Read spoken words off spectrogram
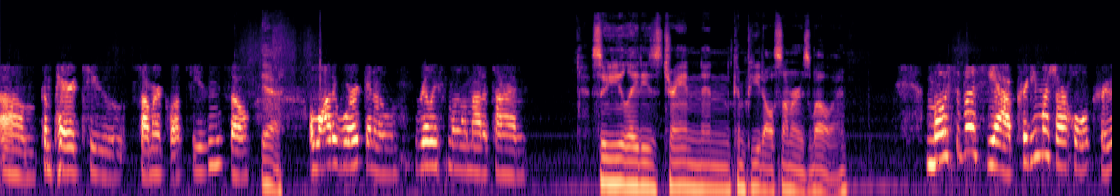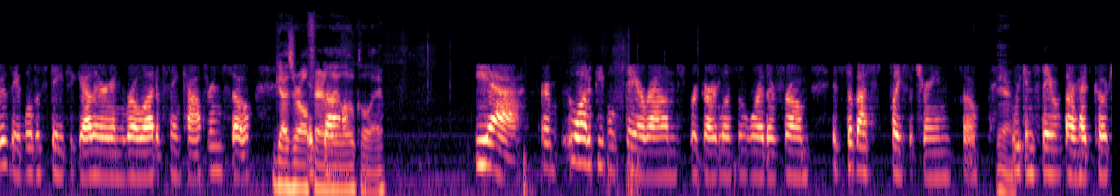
um, compared to summer club season, so Yeah. a lot of work in a really small amount of time. So you ladies train and compete all summer as well, eh? Most of us, yeah, pretty much our whole crew is able to stay together and row out of St. Catharines. So, You guys are all fairly uh, local, eh? yeah, or a lot of people stay around regardless of where they're from. It's the best place to train, so Yeah. we can stay with our head coach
